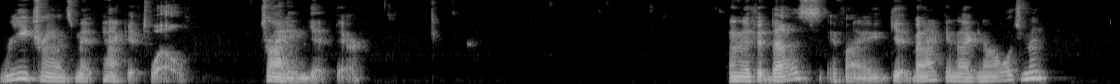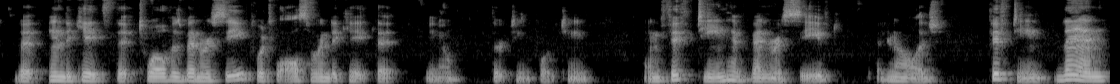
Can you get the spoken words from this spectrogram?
retransmit packet 12. Try and get there. And if it does, if I get back an acknowledgement that indicates that 12 has been received, which will also indicate that, you know, 13, 14, and 15 have been received, acknowledge 15, then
